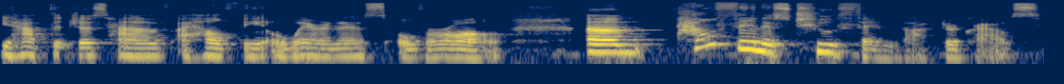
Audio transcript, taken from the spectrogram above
you have to just have a healthy awareness overall. Um, how thin is too thin, Dr. Krauss?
